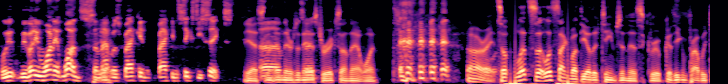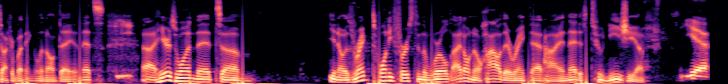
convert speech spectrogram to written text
we, have only won it once, and yeah. that was back in back in '66. Yes, um, and there's an so, asterisk on that one. all right, so let's uh, let's talk about the other teams in this group because you can probably talk about England all day, and that's uh, here's one that. Um, you know, is ranked 21st in the world. I don't know how they're ranked that high, and that is Tunisia. Yeah,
